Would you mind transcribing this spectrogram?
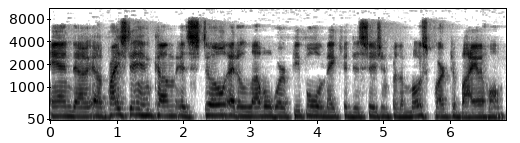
And uh, uh, price to income is still at a level where people will make the decision for the most part to buy a home.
